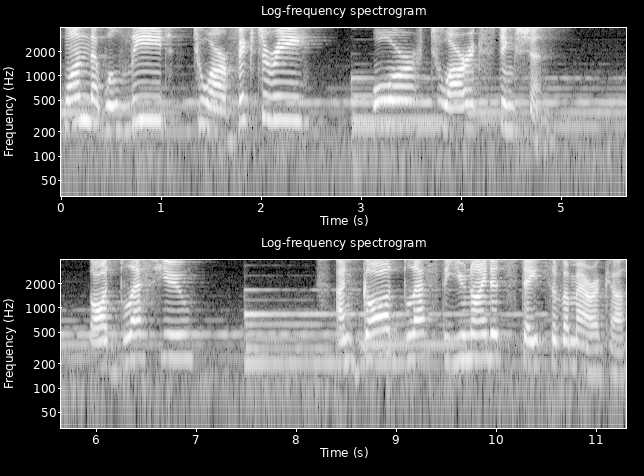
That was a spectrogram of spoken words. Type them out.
one that will lead to our victory or to our extinction. God bless you, and God bless the United States of America.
